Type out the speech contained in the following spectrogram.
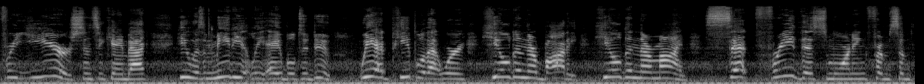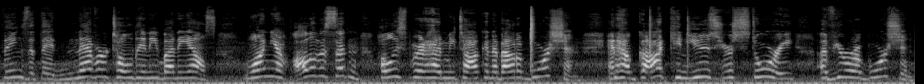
for years since he came back, he was immediately able to do. We had people that were healed in their body, healed in their mind, set free this morning from some things that they'd never told anybody else. One year, all of a sudden, Holy Spirit had me talking about abortion and how God can use your story of your abortion.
